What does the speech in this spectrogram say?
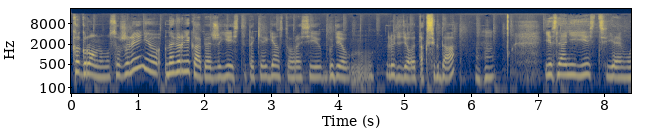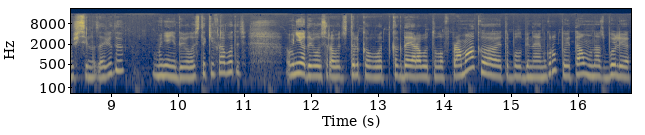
К огромному сожалению, наверняка, опять же, есть такие агентства в России, где люди делают так всегда. Мгм. Если они есть, я им очень сильно завидую. Мне не довелось таких работать. Мне довелось работать только вот, когда я работала в Промако, это был Benign группа, и там у нас были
